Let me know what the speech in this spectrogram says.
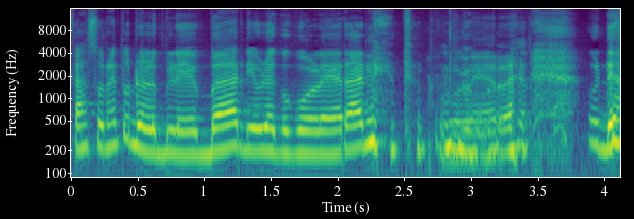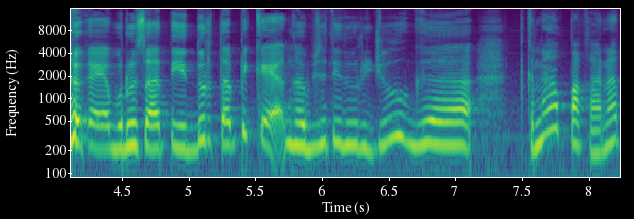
kasurnya tuh udah lebih lebar dia udah gogoleran gitu. Gogoleran udah kayak berusaha tidur tapi kayak nggak bisa tidur juga. Kenapa? Karena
